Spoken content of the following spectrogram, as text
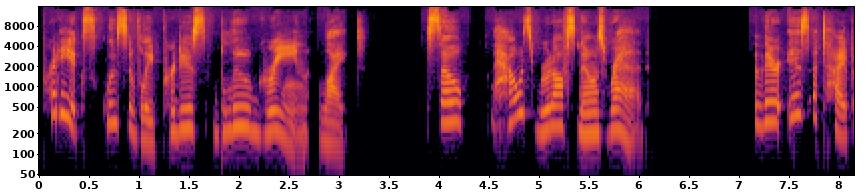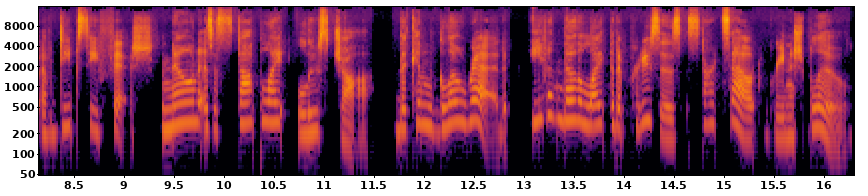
pretty exclusively produce blue green light. So, how is Rudolph's nose red? There is a type of deep sea fish known as a stoplight loosejaw that can glow red even though the light that it produces starts out greenish blue.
